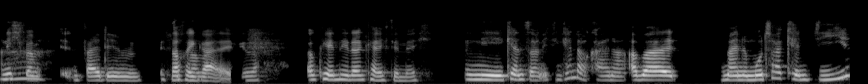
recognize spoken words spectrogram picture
nicht Ah. beim, bei dem. Ist auch Supermarkt. egal. Okay, nee, dann kenne ich den nicht. Nee, kennst du auch nicht. Den kennt auch keiner. Aber meine Mutter kennt die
